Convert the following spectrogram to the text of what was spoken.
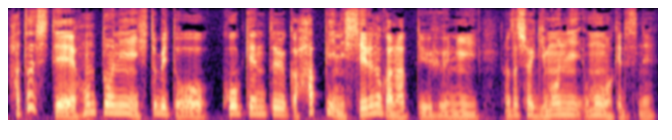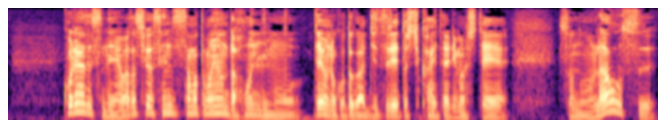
果たして本当に人々を貢献というか、ハッピーにしているのかなっていうふうに、私は疑問に思うわけですね。これはですね、私が先日たまたま読んだ本にも、似たようなことが実例として書いてありまして、そのラオス、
